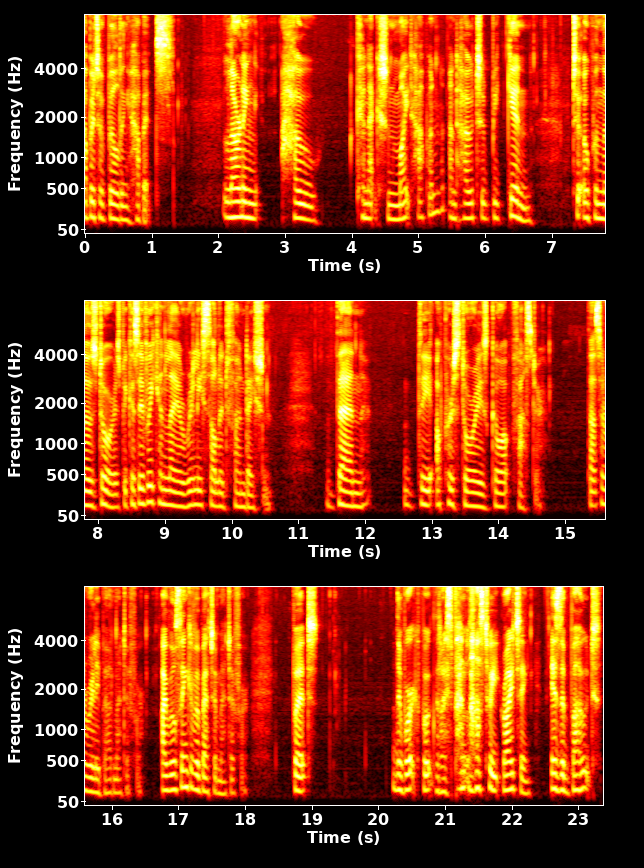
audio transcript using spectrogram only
habit of building habits, learning how connection might happen and how to begin to open those doors. Because if we can lay a really solid foundation, then the upper stories go up faster. That's a really bad metaphor. I will think of a better metaphor. But the workbook that I spent last week writing is about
